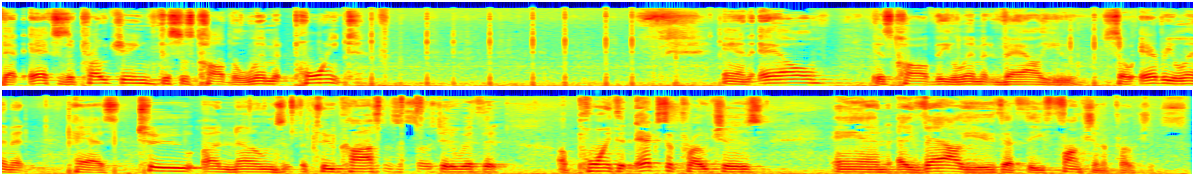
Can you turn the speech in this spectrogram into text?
that x is approaching, this is called the limit point. And L is called the limit value. So every limit has two unknowns, two constants associated with it a point that x approaches and a value that the function approaches.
